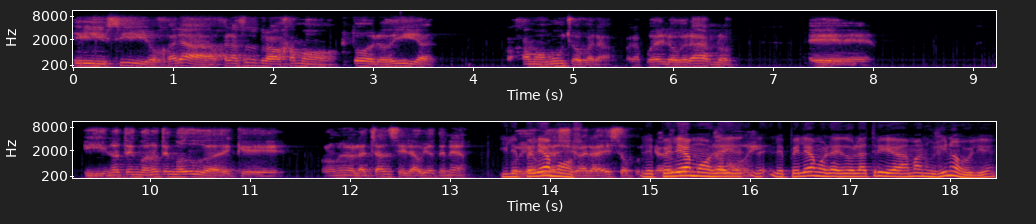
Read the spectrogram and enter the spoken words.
Y sí, ojalá, ojalá nosotros trabajamos todos los días, trabajamos mucho para, poder lograrlo. Eh, y no tengo, no tengo duda de que por lo menos la chance la voy a tener. Y le peleamos, le peleamos, la, le, peleamos la idolatría a Manu Ginobili, ¿eh?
